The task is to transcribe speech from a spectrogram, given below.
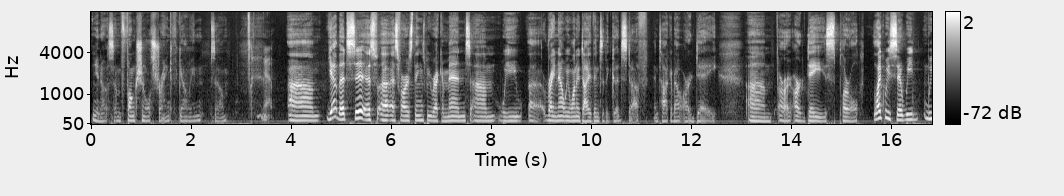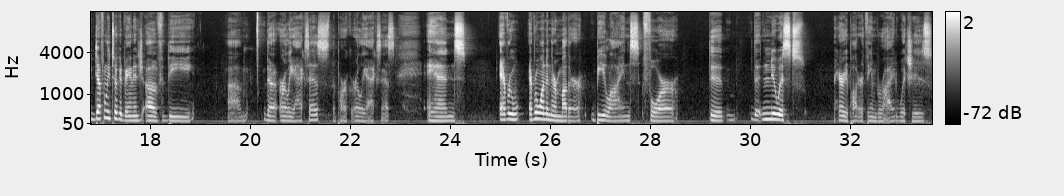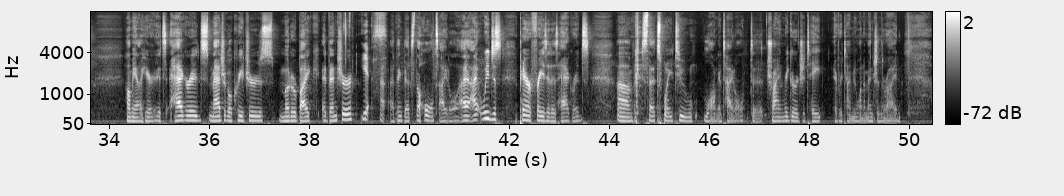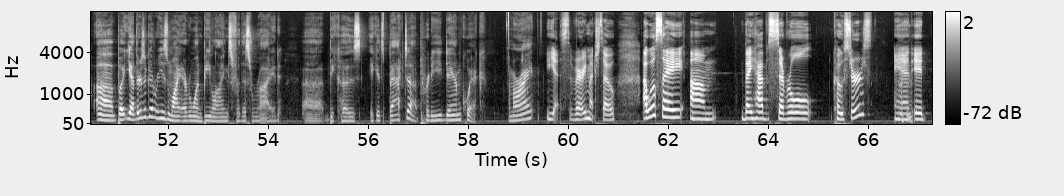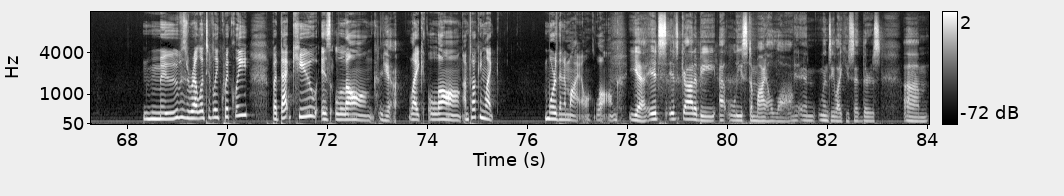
you know some functional strength going so Yeah. Um, yeah, that's it. As uh, as far as things we recommend, um, we uh, right now we want to dive into the good stuff and talk about our day, um, or our, days plural. Like we said, we we definitely took advantage of the um, the early access, the park early access, and every everyone and their mother beelines for the the newest Harry Potter themed ride, which is help me out here. It's Hagrid's Magical Creatures Motorbike Adventure. Yes. I- I think that's the whole title. I, I we just paraphrase it as Hagrid's because that's way too long a title to try and regurgitate every time you want to mention the ride. Uh, but yeah, there's a good reason why everyone beelines for this ride uh, because it gets backed up pretty damn quick. Am I right? Yes, very much so. I will say um, they have several coasters and it moves relatively quickly, but that queue is long. Yeah. Like long. I'm talking like more than a mile long. Yeah, it's it's got to be at least a mile long. And Lindsay, like you said, there's, um,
